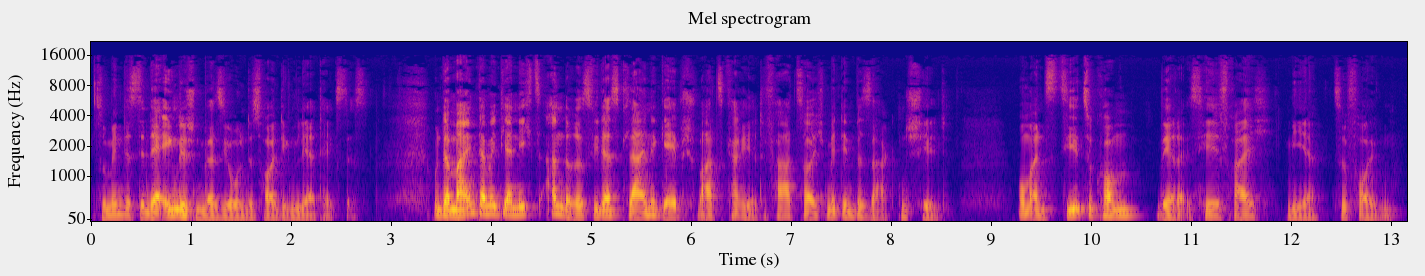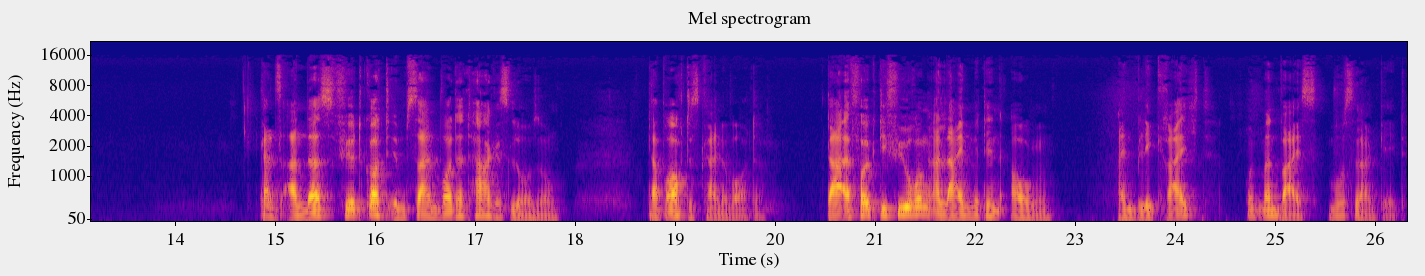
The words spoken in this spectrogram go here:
zumindest in der englischen Version des heutigen Lehrtextes. Und er meint damit ja nichts anderes wie das kleine gelb-schwarz karierte Fahrzeug mit dem besagten Schild. Um ans Ziel zu kommen, wäre es hilfreich, mir zu folgen. Ganz anders führt Gott im Psalmwort der Tageslosung. Da braucht es keine Worte. Da erfolgt die Führung allein mit den Augen. Ein Blick reicht und man weiß, wo es lang geht.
